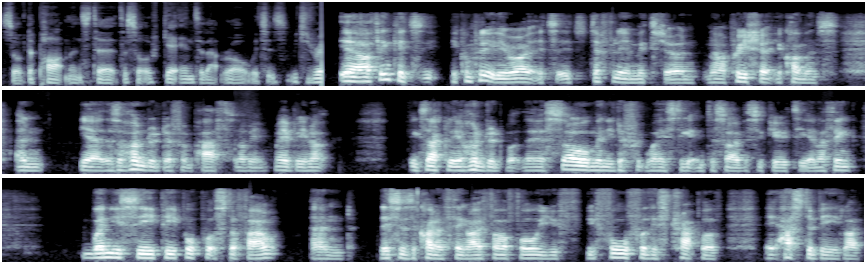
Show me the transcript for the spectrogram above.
sort of departments to to sort of get into that role which is which is really yeah, I think it's you're completely right. It's it's definitely a mixture, and, and I appreciate your comments. And yeah, there's a hundred different paths. I mean, maybe not exactly a hundred, but there's so many different ways to get into cybersecurity. And I think when you see people put stuff out and this is the kind of thing I fell for. You you fall for this trap of it has to be like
